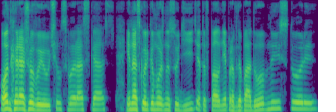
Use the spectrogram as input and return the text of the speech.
Он хорошо выучил свой рассказ, и, насколько можно судить, это вполне правдоподобная история.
